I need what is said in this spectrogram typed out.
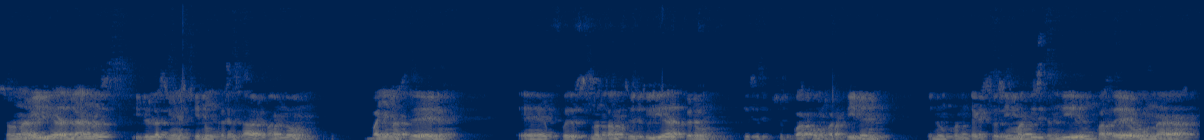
son habilidades blandas y relaciones que nunca se sabe cuándo vayan a ser, eh, pues no tanto de utilidad, pero que se, se pueda compartir en, en un contexto así más distendido, un paseo, una,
